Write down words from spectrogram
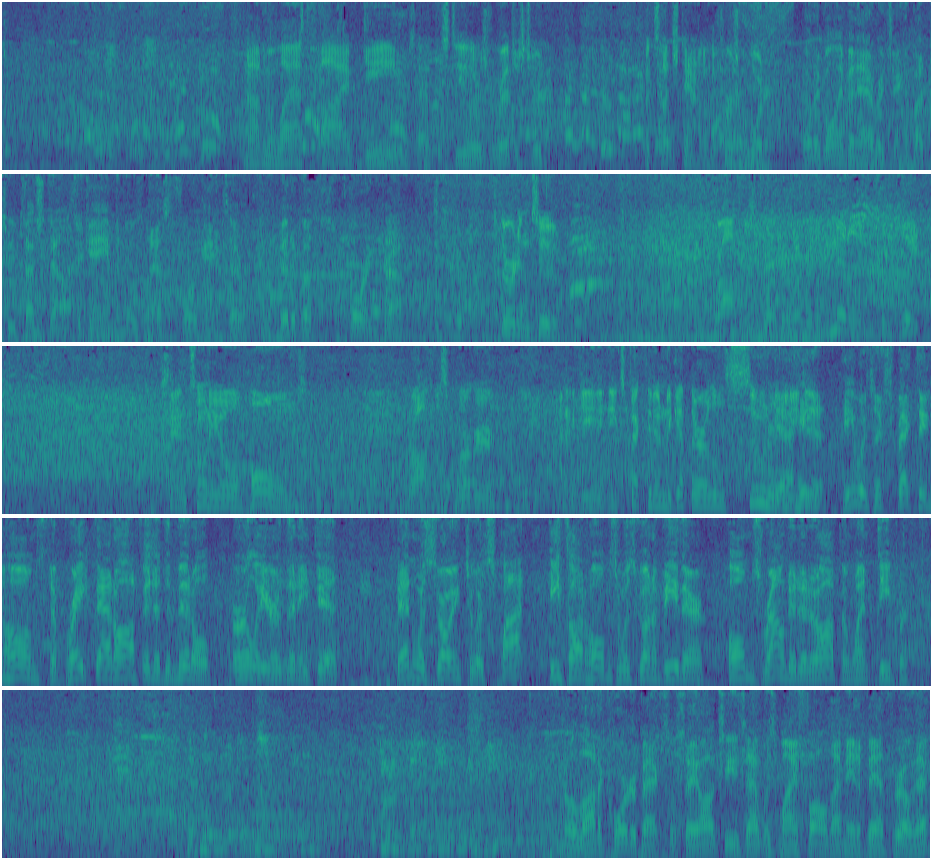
Not in the last five games have the Steelers registered a touchdown in the first quarter. Well, they've only been averaging about two touchdowns a game in those last four games. They're in a bit of a scoring drought. Third and two. Roethlisberger over the middle incomplete. Santonio Holmes. Roethlisberger, he expected him to get there a little sooner yeah, than he, he did. He was expecting Holmes to break that off into the middle earlier than he did. Ben was throwing to a spot. He thought Holmes was going to be there. Holmes rounded it off and went deeper. You know, a lot of quarterbacks will say, oh, geez, that was my fault. I made a bad throw. That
